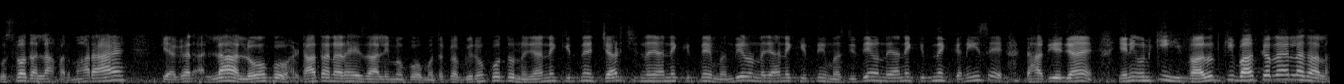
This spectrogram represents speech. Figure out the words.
اس وقت اللہ فرما رہا ہے کہ اگر اللہ لوگوں کو ہٹاتا نہ رہے، ظالموں کو، متکبروں کو، تو نہ جانے کتنے چرچ، نہ جانے کتنے مندر اور نہ جانے کتنی مسجدیں اور نہ جانے کتنے کنی سے ڈھا دیے جائیں۔ یعنی ان کی حفاظت کی بات کر رہا ہے اللہ تعالیٰ۔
